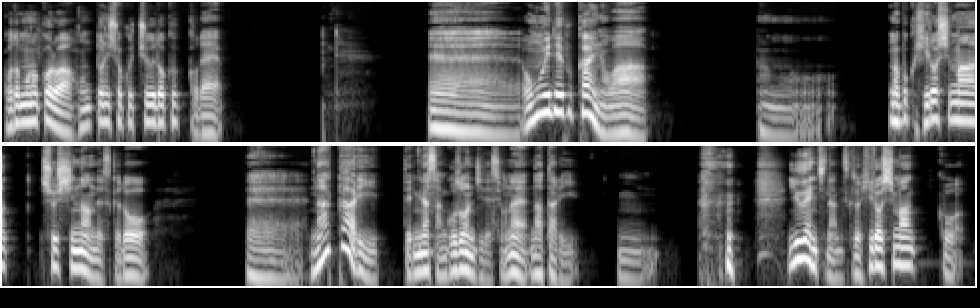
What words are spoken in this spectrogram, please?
子供の頃は本当に食中毒っ子で、えー、思い出深いのは、あの、まあ、僕、広島出身なんですけど、えー、ナタリーって皆さんご存知ですよね、ナタリー。うん、遊園地なんですけど、広島、こう、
